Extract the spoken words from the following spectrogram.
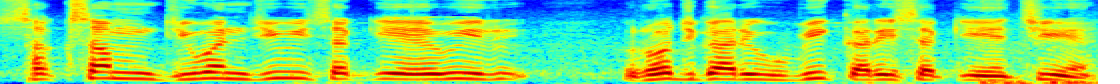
સક્ષમ જીવન જીવી શકીએ એવી રોજગારી ઊભી કરી શકીએ છીએ.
